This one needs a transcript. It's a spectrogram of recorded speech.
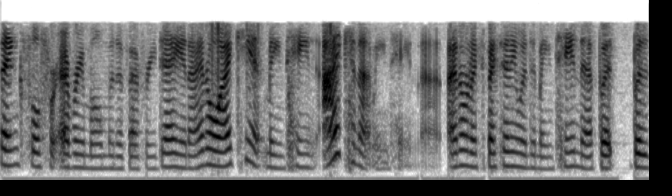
thankful for every moment of every day and I know I can't maintain I cannot maintain that. I don't expect anyone to maintain that, but but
